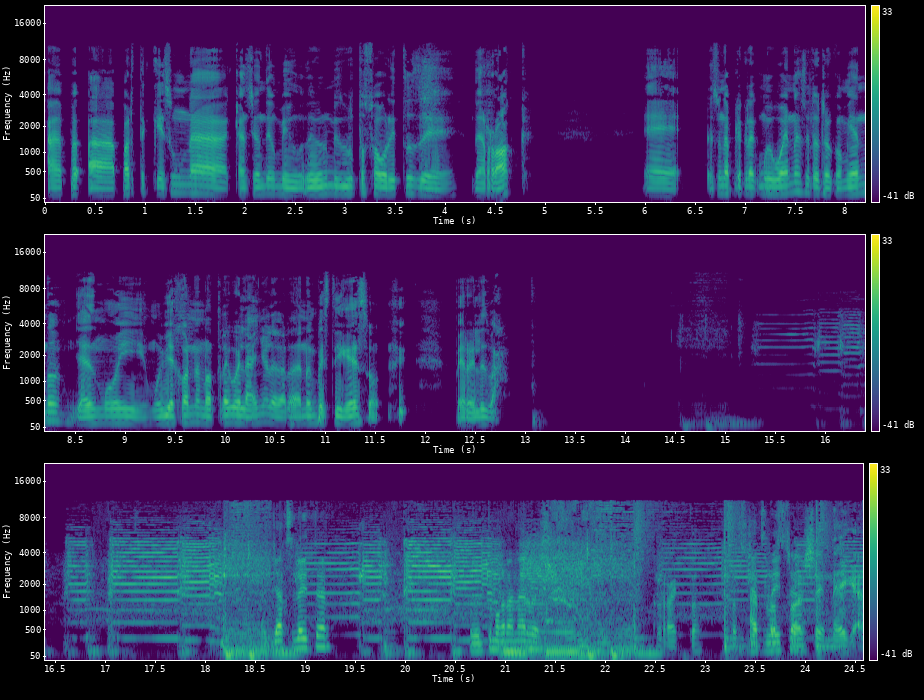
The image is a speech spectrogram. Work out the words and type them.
aparte que es una canción de uno de mis grupos favoritos de, de rock, eh, es una película muy buena, se los recomiendo. Ya es muy, muy viejona, no traigo el año, la verdad no investigué eso, pero ahí les va. Jack Slater, el último gran héroe. Correcto. Jack Slater. Schwarzenegger.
